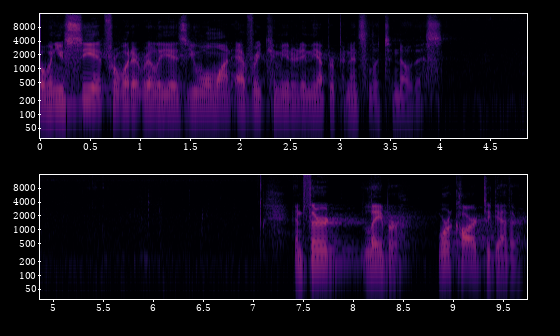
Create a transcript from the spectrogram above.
But when you see it for what it really is, you will want every community in the Upper Peninsula to know this. And third, labor. Work hard together.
